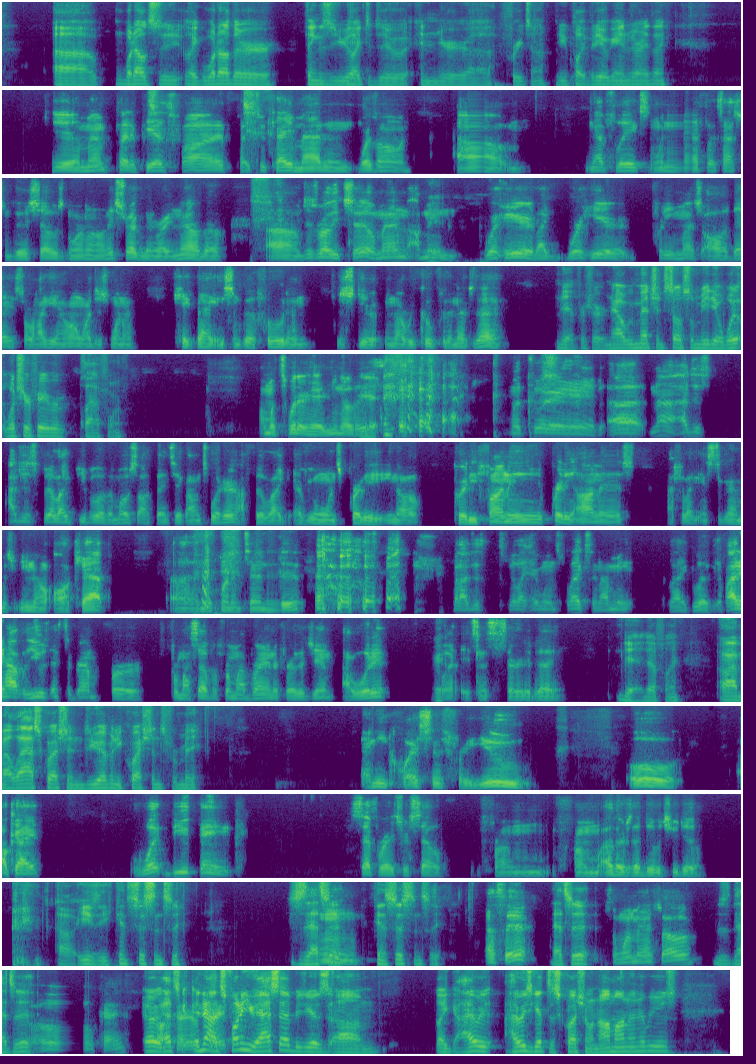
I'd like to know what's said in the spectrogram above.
uh, what else do you like? What other things do you like to do in your uh, free time? Do you play video games or anything? Yeah, man. Play the PS5, play 2K, Madden, Warzone, um, Netflix. When Netflix has some good shows going on, they're struggling right now though. Um, just really chill, man. I mean, we're here, like we're here pretty much all day. So when I get home, I just want to kick back, eat some good food, and just get you know recoup for the next day. Yeah, for sure. Now we mentioned social media. What, what's your favorite platform? I'm a Twitter head, you know this. Yeah. I'm a Twitter head. Uh, nah, I just I just feel like people are the most authentic on Twitter. I feel like everyone's pretty, you know, pretty funny, pretty honest. I feel like Instagram is, you know, all cap. Uh, no pun intended. but I just feel like everyone's flexing. I mean, like, look, if I didn't have to use Instagram for for myself or for my brand or for the gym, I wouldn't. Yeah. But it's necessary today. Yeah, definitely. All right, my last question. Do you have any questions for me? Any questions for you? Oh, okay. What do you think separates yourself from from others that do what you do? oh, easy consistency. That's mm. it. Consistency. That's it. That's it. It's a one man show. That's it. Oh, okay. Oh, that's okay, no. It's funny you asked that because um, like I always I always get this question when I'm on interviews,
